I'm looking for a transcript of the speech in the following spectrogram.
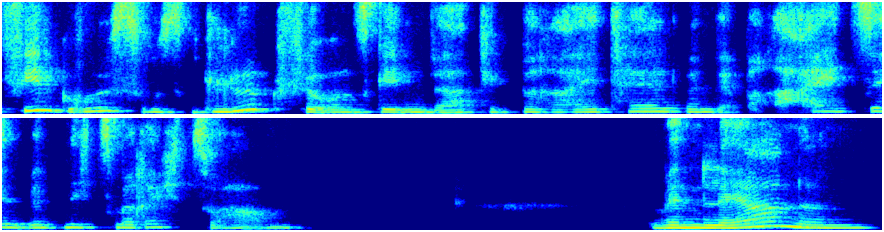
viel größeres Glück für uns gegenwärtig bereithält, wenn wir bereit sind, mit nichts mehr recht zu haben. Wenn Lernen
